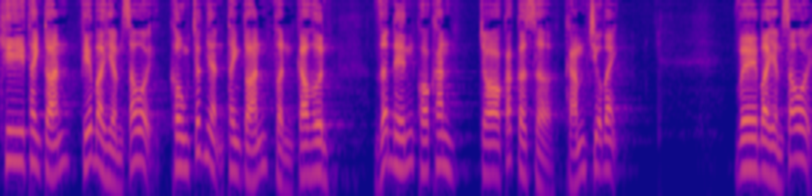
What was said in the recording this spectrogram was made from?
khi thanh toán phía bảo hiểm xã hội không chấp nhận thanh toán phần cao hơn, dẫn đến khó khăn cho các cơ sở khám chữa bệnh. Về bảo hiểm xã hội,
